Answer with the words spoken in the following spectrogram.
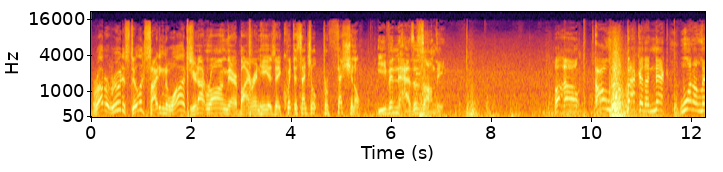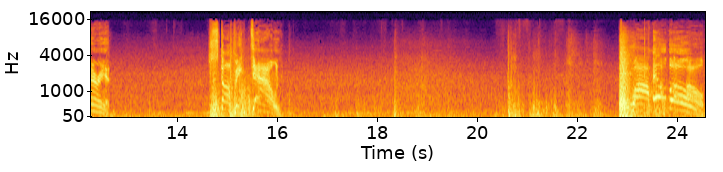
Robert Roode is still exciting to watch. You're not wrong there, Byron. He is a quintessential professional. Even as a zombie. Uh-oh. Oh, to the back of the neck. What a lariat. Stomping down. Wow. Elbow.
